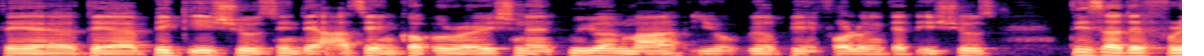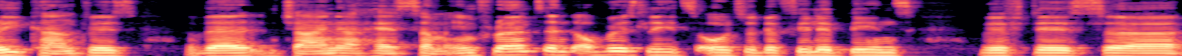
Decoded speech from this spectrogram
There, there are big issues in the ASEAN cooperation, and Myanmar, you will be following that issues. These are the three countries where China has some influence, and obviously it's also the Philippines with this uh,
